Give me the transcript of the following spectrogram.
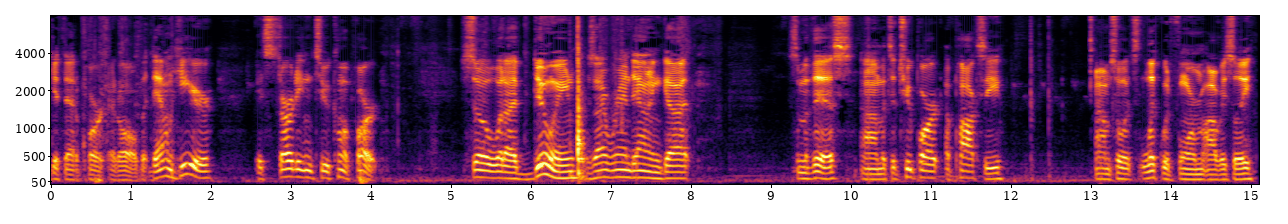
get that apart at all. But down here, it's starting to come apart. So what I'm doing is I ran down and got some of this. Um, it's a two-part epoxy, um, so it's liquid form, obviously.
